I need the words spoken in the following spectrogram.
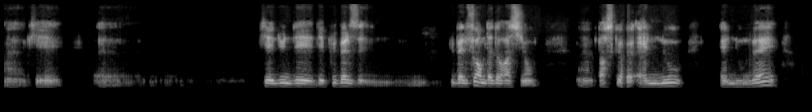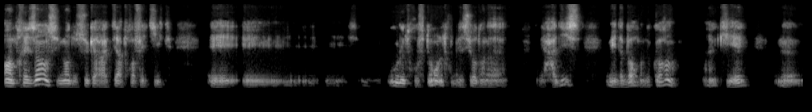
hein, qui est euh, qui est l'une des, plus, belles, plus belles formes d'adoration, hein, parce qu'elle nous, elle nous met en présence de ce caractère prophétique. Et, où le trouve-t-on? On le trouve bien sûr dans les hadiths, mais d'abord dans le Coran, hein, qui est le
